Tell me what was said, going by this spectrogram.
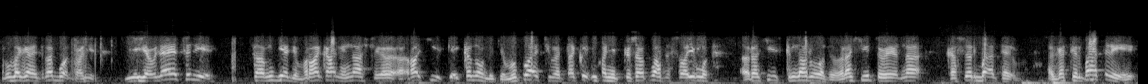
предлагают работу, они не являются ли самом деле врагами нашей э, российской экономики, выплачивая такой маленькой зарплаты своему российскому народу, рассчитывая на. А консерваторы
